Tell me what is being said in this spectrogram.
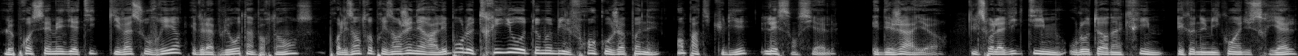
le procès médiatique qui va s'ouvrir est de la plus haute importance, pour les entreprises en général et pour le trio automobile franco-japonais en particulier, l'essentiel est déjà ailleurs. Qu'il soit la victime ou l'auteur d'un crime économico-industriel,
